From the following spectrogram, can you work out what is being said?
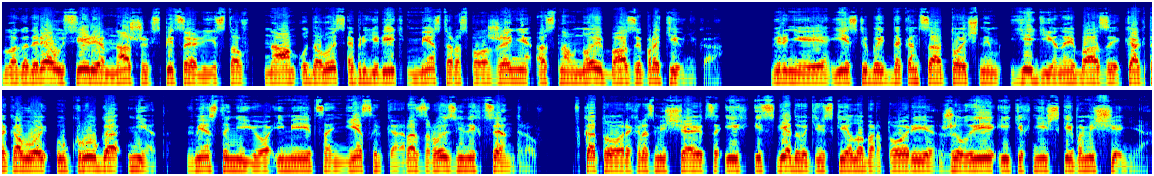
«Благодаря усилиям наших специалистов нам удалось определить место расположения основной базы противника. Вернее, если быть до конца точным, единой базы, как таковой, у круга нет. Вместо нее имеется несколько разрозненных центров, в которых размещаются их исследовательские лаборатории, жилые и технические помещения.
